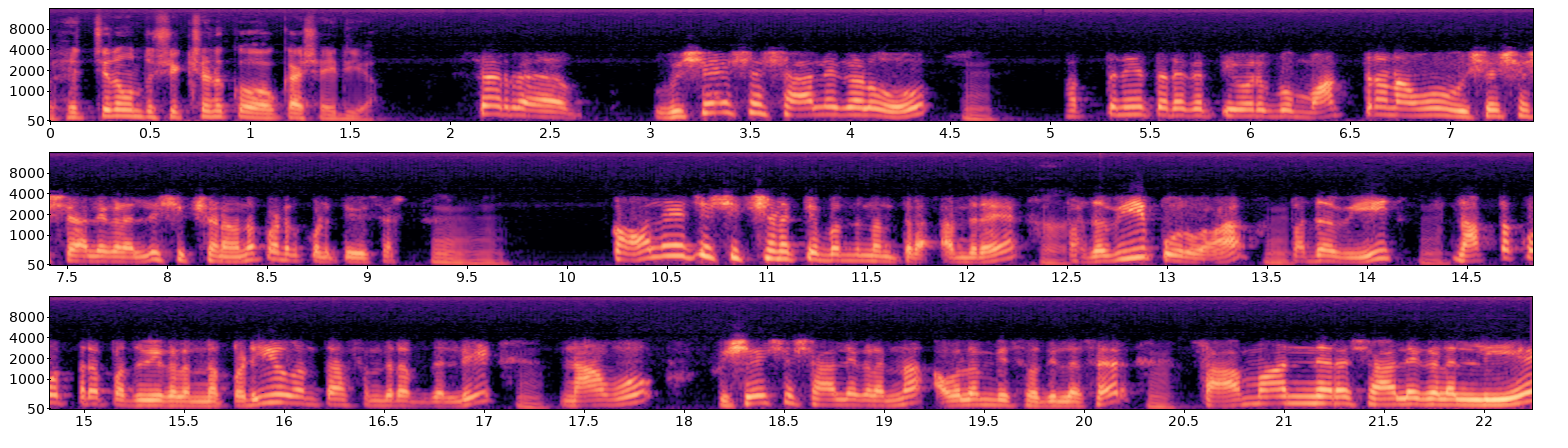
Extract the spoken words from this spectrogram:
ಹೆಚ್ಚಿನ ಒಂದು ಶಿಕ್ಷಣಕ್ಕೂ ಅವಕಾಶ ಇದೆಯಾ? ಸರ್ ವಿಶೇಷ ಶಾಲೆಗಳು. ಹತ್ತನೇ ತರಗತಿವರೆಗೂ ಮಾತ್ರ ನಾವು ವಿಶೇಷ ಶಾಲೆಗಳಲ್ಲಿ ಶಿಕ್ಷಣವನ್ನು ಪಡೆದುಕೊಳ್ತೀವಿ ಸರ್. ಕಾಲೇಜು ಶಿಕ್ಷಣಕ್ಕೆ ಬಂದ ನಂತರ ಅಂದ್ರೆ ಪದವಿ ಪೂರ್ವ ಪದವಿ ಸ್ನಾತಕೋತ್ತರ ಪದವಿಗಳನ್ನ ಪಡೆಯುವಂತಹ ಸಂದರ್ಭದಲ್ಲಿ ನಾವು ವಿಶೇಷ ಶಾಲೆಗಳನ್ನ ಅವಲಂಬಿಸೋದಿಲ್ಲ ಸರ್. ಸಾಮಾನ್ಯರ ಶಾಲೆಗಳಲ್ಲಿಯೇ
